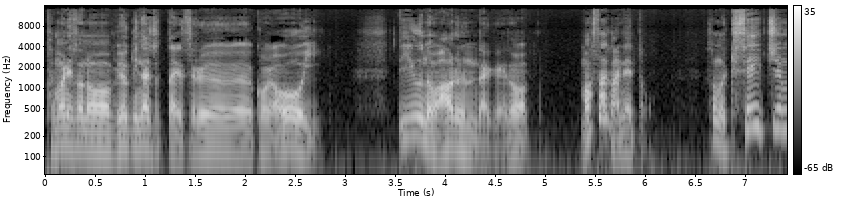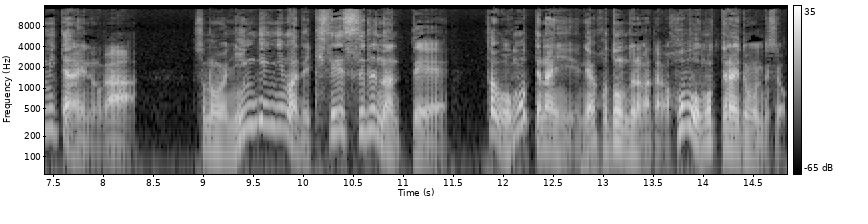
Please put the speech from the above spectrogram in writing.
たまにその病気になっちゃったりする子が多いっていうのはあるんだけど、まさかねと。その寄生虫みたいのが、その人間にまで寄生するなんて、多分思ってないね。ほとんどの方が。ほぼ思ってないと思うんですよ。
